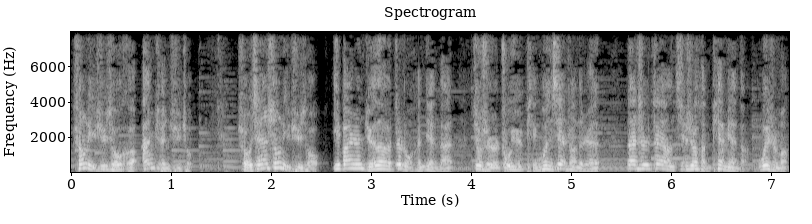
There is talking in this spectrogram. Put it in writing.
生理需求和安全需求。首先，生理需求，一般人觉得这种很简单，就是处于贫困线上的人，但是这样其实很片面的。为什么？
